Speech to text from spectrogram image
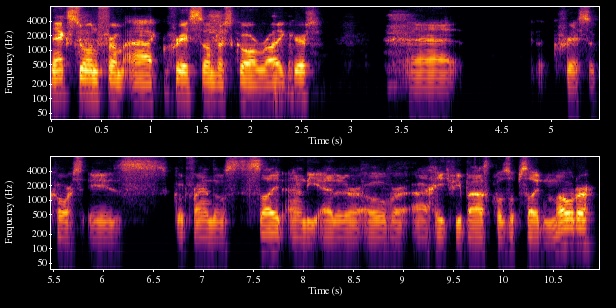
Next one from uh, Chris underscore Reichert. Uh, Chris, of course, is good friend of the site and the editor over at HP Basketball's Upside and Motor.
